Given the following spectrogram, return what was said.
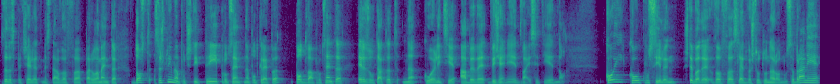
за да спечелят места в парламента. Дост също има почти 3% на подкрепа, под 2% е резултатът на коалиция АБВ Движение 21. Кой колко силен ще бъде в следващото Народно събрание?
